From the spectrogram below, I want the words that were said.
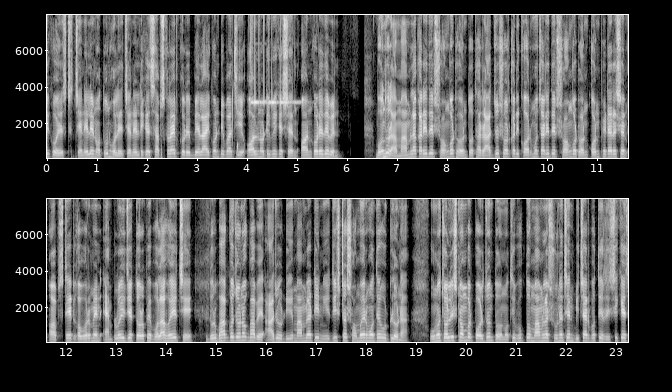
রিকোয়েস্ট চ্যানেলে নতুন হলে চ্যানেলটিকে সাবস্ক্রাইব করে বেল আইকনটি বাজিয়ে অল নোটিফিকেশন অন করে দেবেন। বন্ধুরা, মামলাকারীদের সংগঠন তথা রাজ্য সরকারি কর্মচারীদের সংগঠন কনফেডারেশন অফ স্টেট গভর্নমেন্ট এমপ্লয়িজের তরফে বলা হয়েছে, দুর্ভাগ্যজনকভাবে আজও ডি মামলাটি নির্দিষ্ট সময়ের মধ্যে উঠল না। উনচল্লিশ নম্বর পর্যন্ত নথিভুক্ত মামলা শুনেছেন বিচারপতি ঋষিকেশ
